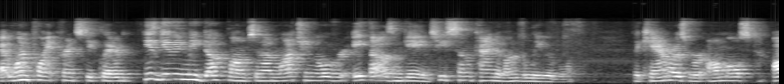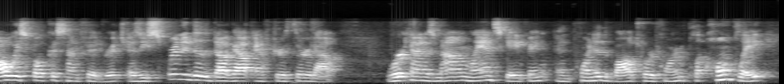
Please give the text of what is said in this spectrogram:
At one point, Prince declared, He's giving me duck bumps and I'm watching over 8,000 games. He's some kind of unbelievable. The cameras were almost always focused on Fidrych as he sprinted to the dugout after a third out. worked on his mound landscaping, and pointed the ball toward home plate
